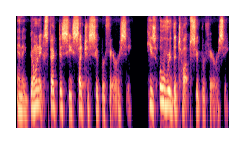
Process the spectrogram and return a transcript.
and I don't expect to see such a super Pharisee. He's over the top super Pharisee.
